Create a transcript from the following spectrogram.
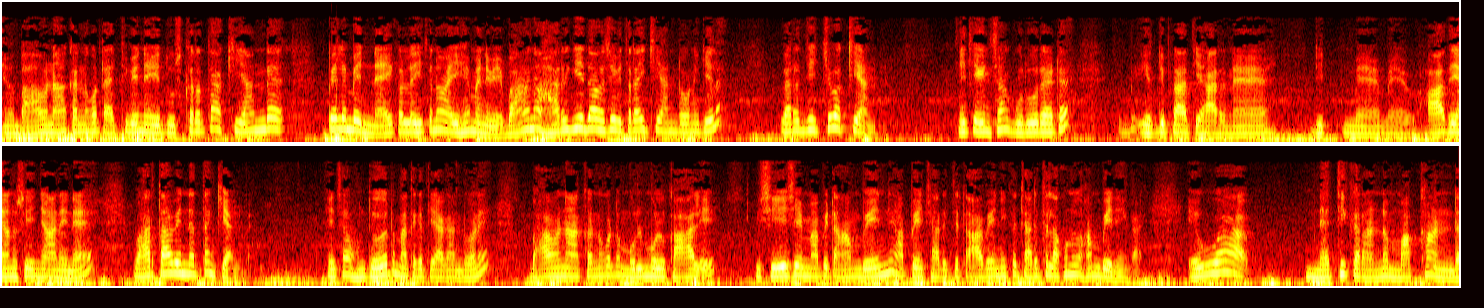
එහෙම භාවනා කරනකොට ඇති වෙන මේ දුෂ්කරතා කියන්න පෙළඹෙන්නේ නැහැ. ඒකවල හිතනවා එහෙම නෙවෙයි. භාවනා හරිය දවසේ විතරයි කියන්න ඕනේ කියලා වැරදිච්චව කියන්නේ. ඒ නිසා ගුරුවරයාට ඉර්ධි ප්‍රාතිහාර නැහැ මේ මේ ආදී අනුසී ඥානෙ නැහැ වාර්තා වෙන්නේ නැත්තම් කියන්න බෑ. ඒ නිසා හොඳට මතක තියාගන්න ඕනේ භාවනා කරනකොට මුල් මුල් කාලේ විශේෂයෙන්ම අපිට හම් වෙන්නේ අපේ චරිතයට ආවේනික චරිත ලක්ෂණ හම් වෙන එකයි. එව්වා නැති කරන්න මකණ්ඩ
